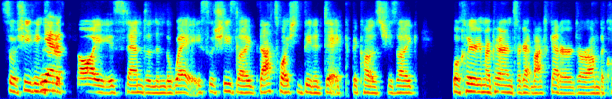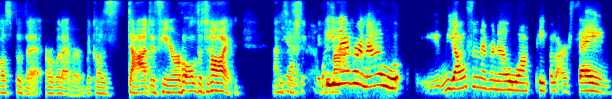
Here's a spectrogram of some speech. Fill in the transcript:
So she thinks yeah. this guy is standing in the way. So she's like, that's why she's being a dick because she's like, well, clearly my parents are getting back together. They're on the cusp of it or whatever because dad is here all the time. And yeah. so well, you never know. You also never know what people are saying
